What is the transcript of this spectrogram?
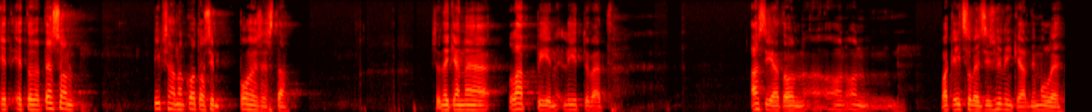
et, et, tota, tässä on, Pipsahan on kotoisin pohjoisesta. Sen takia nämä Lappiin liittyvät asiat on, on, on, vaikka itse olen siis Hyvinkäältä, niin mulle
